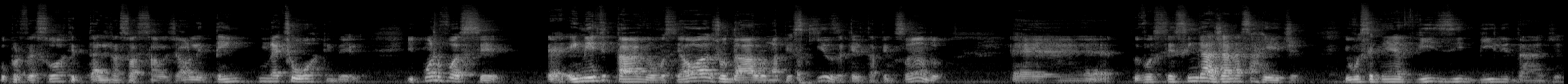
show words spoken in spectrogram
O professor que está ali na sua sala de aula, ele tem um networking dele. E quando você é inevitável você ao ajudá-lo na pesquisa que ele está pensando, é, você se engajar nessa rede e você ganha visibilidade.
